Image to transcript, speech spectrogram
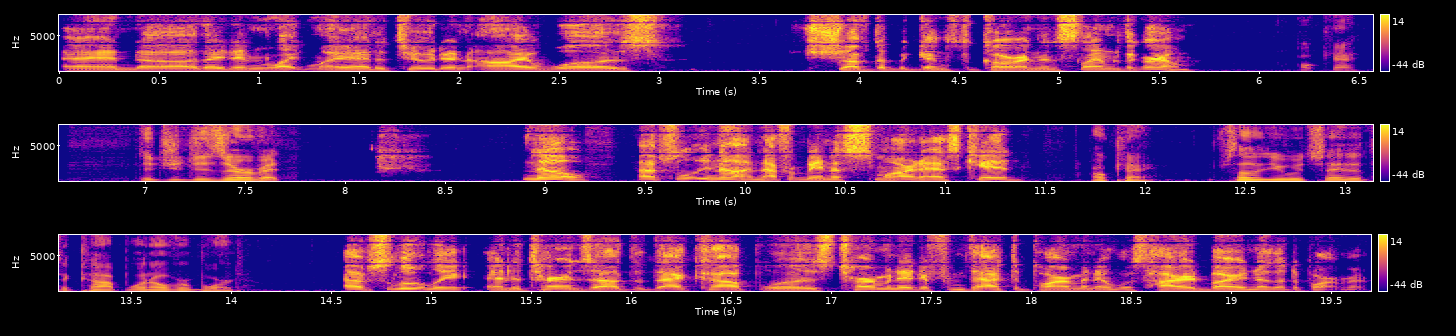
And uh, they didn't like my attitude, and I was shoved up against the car and then slammed to the ground. Okay. Did you deserve it? No, absolutely not. Not for being a smart ass kid. Okay. So you would say that the cop went overboard. Absolutely. And it turns out that that cop was terminated from that department and was hired by another department.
